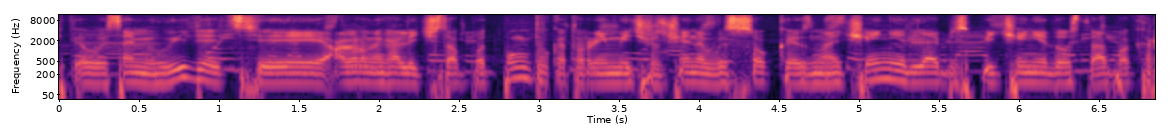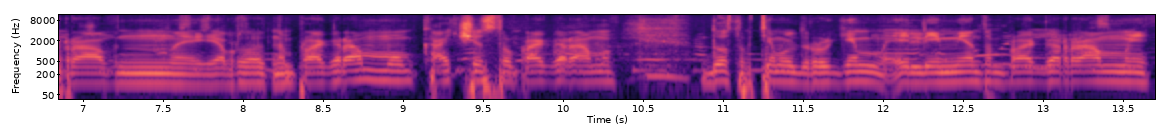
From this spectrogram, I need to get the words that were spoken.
как вы сами увидите, выделить огромное количество подпунктов, которые имеют чрезвычайно высокое значение для обеспечения доступа к равной образовательным программам, качеству программы, доступ к тем или другим элементам программы,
